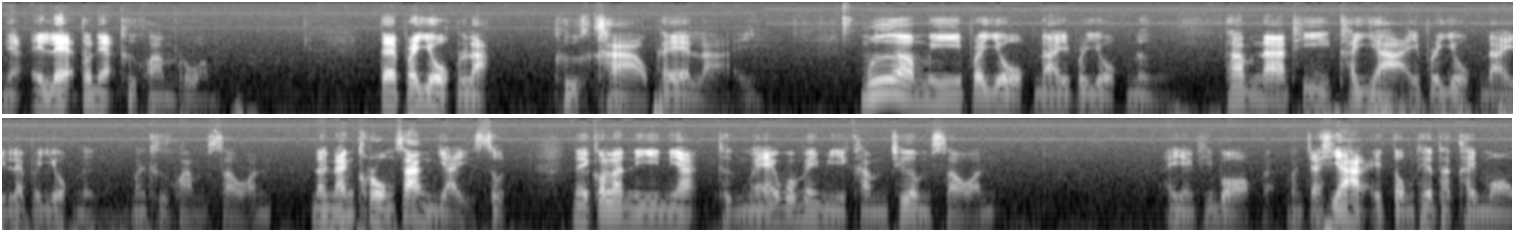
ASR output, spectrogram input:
เนี่ยไอ้และตัวเนี้ยคือความรวม แต่ประโยคหลักคือข่าวแพร่หลาย เมื่อมีประโยคใดประโยคหนึ่ง ทำหน้าที่ขยายประโยคใดและประโยคหนึ่ง มันคือความซ้อน ดังนั้นโครงสร้างใหญ่สุด ในกรณีเนี้ยถึงแม้ว่าไม่มีคำเชื่อมสอนไอ้อย่างที่บอกอะมันจะยากไอ้ตรงที่ถ้าใครมอง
